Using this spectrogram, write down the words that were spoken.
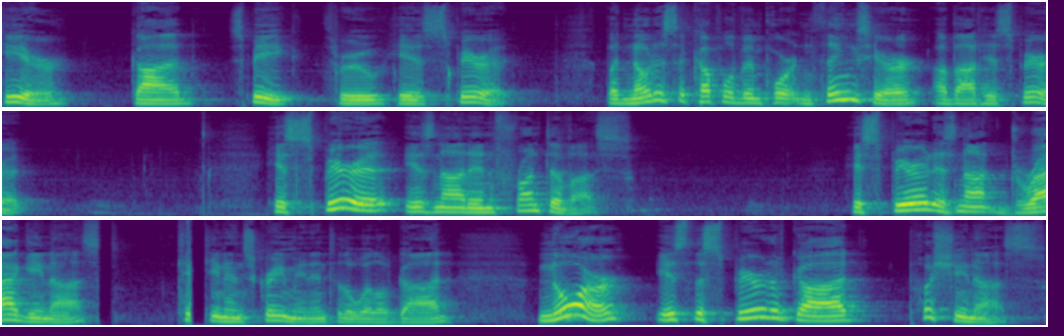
hear God speak through His Spirit. But notice a couple of important things here about His Spirit. His Spirit is not in front of us, His Spirit is not dragging us, kicking and screaming into the will of God, nor is the Spirit of God pushing us.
